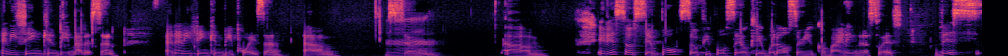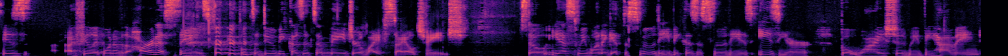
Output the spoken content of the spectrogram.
Anything can be medicine, and anything can be poison. Um, mm. So, um, it is so simple. So, people say, okay, what else are you combining this with? This is I feel like one of the hardest things for people to do because it's a major lifestyle change. So, yes, we want to get the smoothie because the smoothie is easier, but why should we be having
